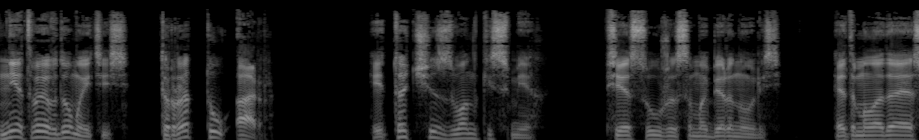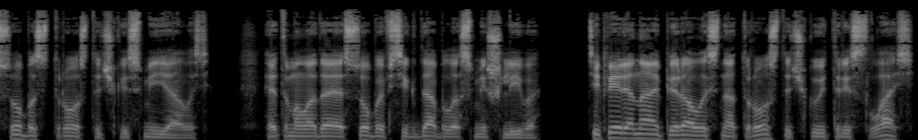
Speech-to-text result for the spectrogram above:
Нет, вы вдумайтесь. Тротуар». И тотчас звонкий смех. Все с ужасом обернулись. Эта молодая особа с тросточкой смеялась. Эта молодая особа всегда была смешлива. Теперь она опиралась на тросточку и тряслась,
